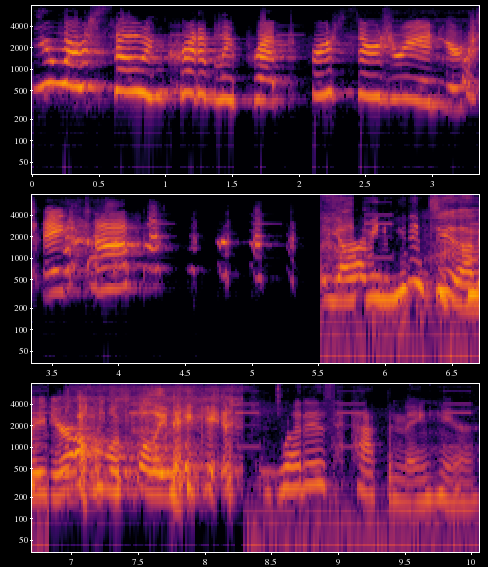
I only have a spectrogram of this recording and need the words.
you are so incredibly prepped for surgery in your tank top. Yeah, I mean, you do too. I mean, You're almost fully naked. what is happening here?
